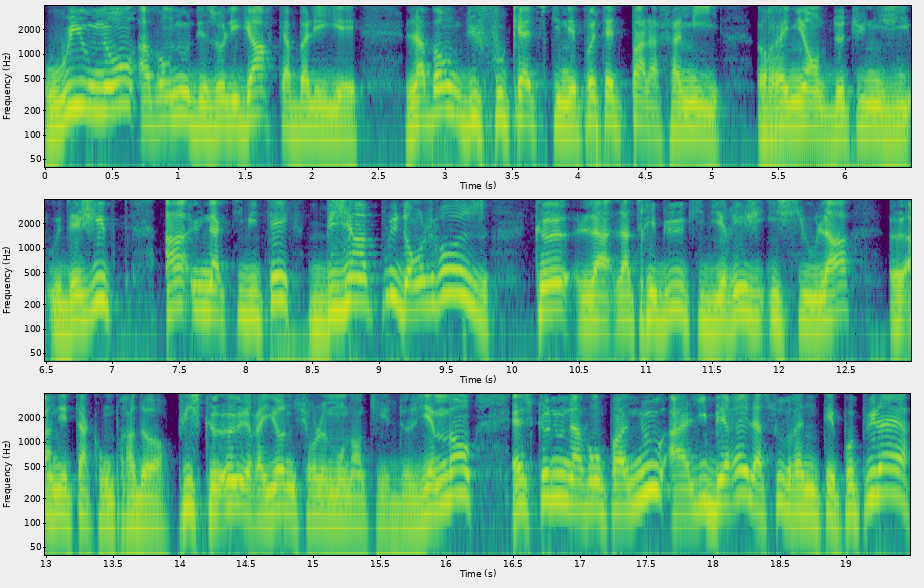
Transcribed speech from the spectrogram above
oui ou non, avons-nous des oligarques à balayer? La banque du Fouquet, ce qui n'est peut-être pas la famille régnante de Tunisie ou d'Égypte, a une activité bien plus dangereuse que la tribu qui dirige ici ou là euh, un État comprador, puisque eux, ils rayonnent sur le monde entier. Deuxièmement, est-ce que nous n'avons pas, nous, à libérer la souveraineté populaire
